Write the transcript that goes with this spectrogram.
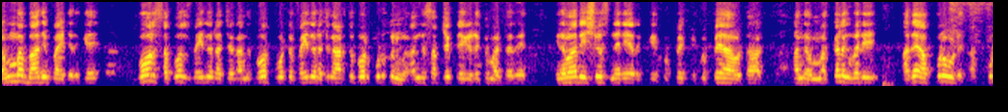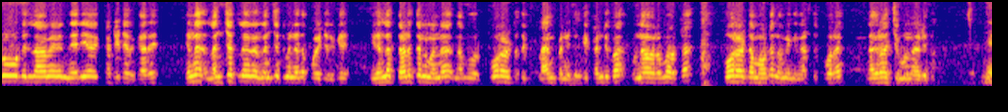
ரொம்ப பாதிப்பாயிட்டு இருக்கு. போர் சப்போஸ் ஃபெயிலியர் ஆச்சு அந்த போர் போட்டு ஃபெயிலியர் ஆச்சுன்னா அடுத்த போர் கொடுக்கணும்? அந்த சப்ஜெக்ட் எடுக்க மாட்டாரு. இந்த மாதிரி இஷ்யூஸ் நிறைய இருக்கு. குப்பை குப்பையாகட்டும் அந்த மக்களுக்கு வரி அதே அப்ரூவ்டு அப்ரூவ்டு இல்லாம நிறைய கட்டிட்டு இருக்காரு. ஏன்னா லஞ்சத்துல லஞ்சத்து மேல தான் போயிட்டு இருக்கு. இதெல்லாம் தடுத்தணும்னா நம்ம ஒரு போராட்டத்துக்கு பிளான் பண்ணிட்டு இருக்கு. கண்டிப்பா உண்ணாவிரமாகட்டும் போராட்டமாவட்டம் நம்ம இங்க நடத்த போறேன் நகராட்சி முன்னாடி தான். இந்த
